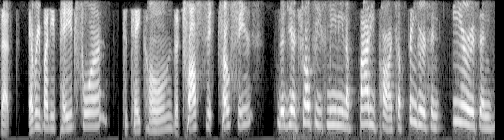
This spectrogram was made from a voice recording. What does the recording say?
that everybody paid for to take home, the trophy, trophies. The, yeah, trophies meaning the body parts, of fingers and ears and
